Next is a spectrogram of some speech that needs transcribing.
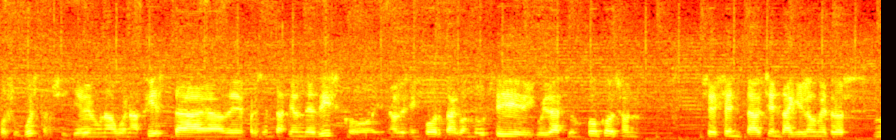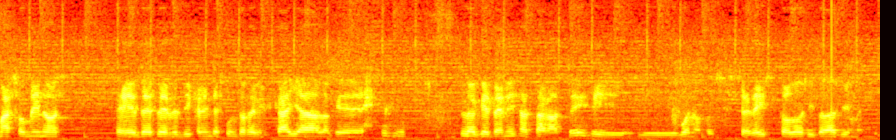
por supuesto, si quieren una buena fiesta de presentación de disco y no les importa conducir y cuidarse un poco, son 60, 80 kilómetros más o menos desde diferentes puntos de Vizcaya, lo que lo que tenéis hasta Gasteiz y, y, bueno, pues seréis todos y todas bienvenidos.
